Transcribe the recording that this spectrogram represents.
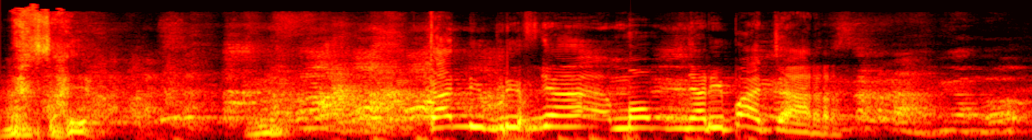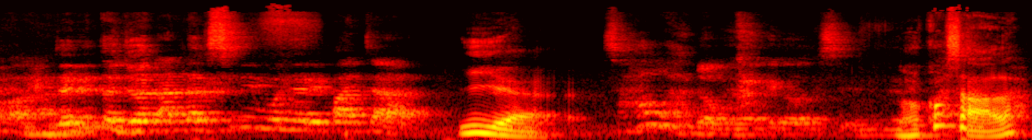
Nah, saya kan di briefnya mau nyari pacar. Jadi tujuan Anda ke sini mau nyari pacar? Iya. Salah dong berarti kalau ke sini. Loh kok salah?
